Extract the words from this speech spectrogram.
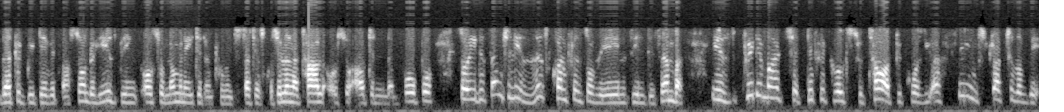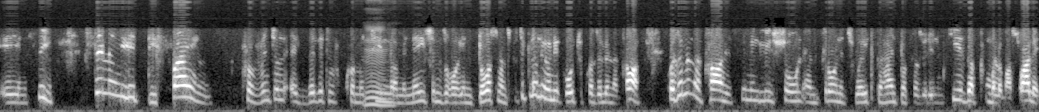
That would be David Masondo. He is being also nominated in provinces such as KwaZulu-Natal, also out in Limpopo. So it essentially, this conference of the ANC in December is pretty much difficult to tell because you are seeing structures of the ANC seemingly defying provincial executive committee mm. nominations or endorsements, particularly when you go to KwaZulu-Natal. KwaZulu-Natal has seemingly shown and thrown its weight behind Dr. Zwelini Mkhize, Phumulo Masualle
